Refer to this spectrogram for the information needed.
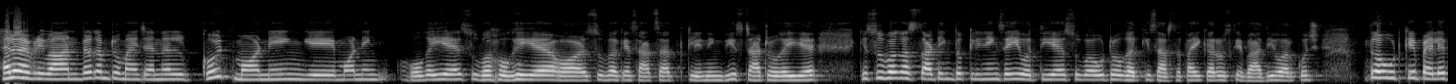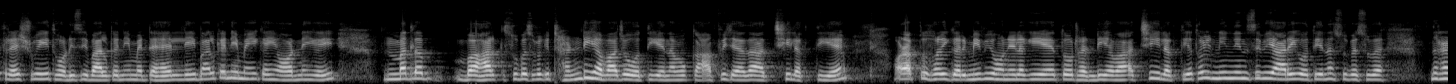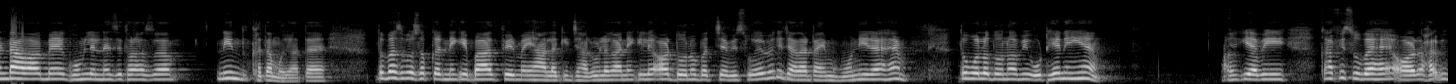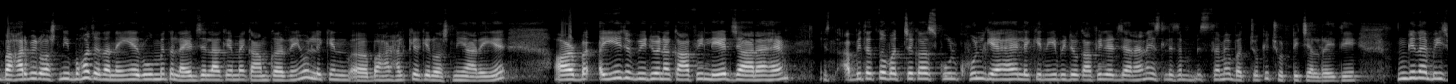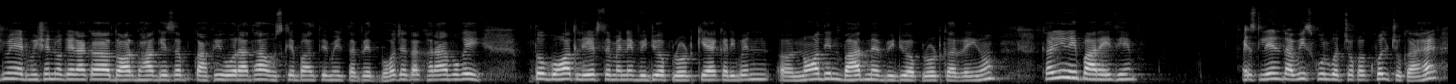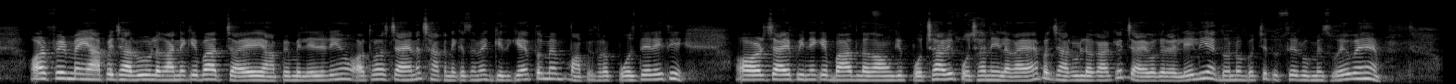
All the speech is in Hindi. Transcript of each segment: Hello everyone welcome to my channel good morning ये मॉर्निंग हो गई है, सुबह हो गई है और सुबह के साथ साथ क्लीनिंग भी स्टार्ट हो गई है कि सुबह का स्टार्टिंग तो क्लीनिंग से ही होती है। सुबह उठो, घर की साफ़ सफ़ाई करो, उसके बाद ही और कुछ। तो उठ के पहले फ्रेश हुई थोड़ी सी बालकनी में टहल ली। बालकनी में ही कहीं और नहीं गई। मतलब बाहर सुबह सुबह की ठंडी हवा जो होती है ना, वो काफ़ी ज़्यादा अच्छी लगती है। और अब तो थोड़ी गर्मी भी होने लगी है तो ठंडी हवा अच्छी लगती है। थोड़ी नींद नींद से भी आ रही होती है ना सुबह सुबह ठंडा हवा में घूम लेने से थोड़ा सा नींद ख़त्म हो जाता है। तो बस वो सब करने के बाद फिर मैं यहाँ लगी झाड़ू लगाने के लिए और दोनों बच्चे अभी सोए हुए कि ज़्यादा टाइम हो नहीं रहा है। तो वो लोग दोनों अभी उठे नहीं हैं। क्योंकि अभी काफ़ी सुबह है और अभी बाहर भी रोशनी बहुत ज़्यादा नहीं है। रूम में तो लाइट जला के मैं काम कर रही हूँ, लेकिन बाहर हल्की हल्की रोशनी आ रही है। और ये जो वीडियो ना, काफ़ी लेट जा रहा है। अभी तक तो बच्चे का स्कूल खुल गया है, लेकिन ये वीडियो काफ़ी लेट जा रहा है ना, इसलिए इस समय बच्चों की छुट्टी चल रही थी। क्योंकि ना, बीच में एडमिशन वगैरह का दौर भाग ये सब काफ़ी हो रहा था, उसके बाद फिर मेरी तबीयत बहुत ज़्यादा ख़राब हो गई। तो बहुत लेट से मैंने वीडियो अपलोड किया है, करीबन नौ दिन बाद मैं वीडियो अपलोड कर रही हूँ। कर ही नहीं पा रही थी। इसलिए तभी स्कूल बच्चों का खुल चुका है। और फिर मैं यहाँ पे झाड़ू लगाने के बाद चाय यहाँ पे मैं ले ले रही हूँ और थोड़ा चाय ना छाँकने के समय गिर गया तो मैं वहाँ पे थोड़ा पोछ दे रही थी। और चाय पीने के बाद लगाऊँगी पोछा, अभी पोछा नहीं लगाया है, पर झाड़ू लगा के चाय वगैरह ले लिया दोनों बच्चे दूसरे रूम में सोए हुए हैं।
